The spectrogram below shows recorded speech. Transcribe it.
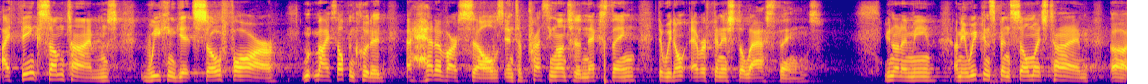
I think sometimes we can get so far myself included, ahead of ourselves into pressing on to the next thing that we don't ever finish the last things. You know what I mean? I mean, we can spend so much time uh,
